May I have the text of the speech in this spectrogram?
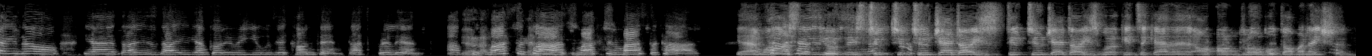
I know. Yeah, that is that. You've got to reuse your content. That's brilliant. Absolutely. Yeah. Masterclass, yeah. marketing masterclass. Yeah, well, that's you know, there's two, two, two Jedi's, two, two Jedi's working together on, on global domination.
